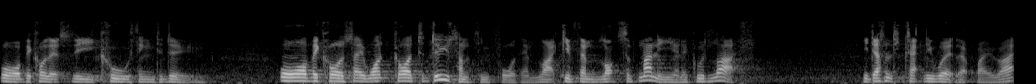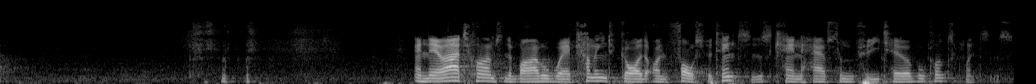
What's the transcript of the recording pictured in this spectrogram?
or because it's the cool thing to do, or because they want God to do something for them, like give them lots of money and a good life. It doesn't exactly work that way, right? and there are times in the Bible where coming to God on false pretenses can have some pretty terrible consequences.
